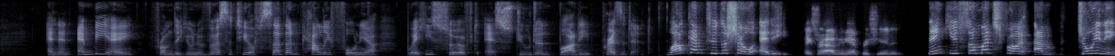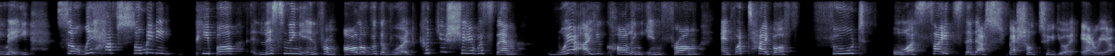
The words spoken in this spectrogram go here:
and an MBA from the University of Southern California, where he served as student body president. Welcome to the show, Eddie. Thanks for having me. I appreciate it. Thank you so much for um, joining me. So, we have so many people listening in from all over the world. Could you share with them where are you calling in from and what type of food or sites that are special to your area?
